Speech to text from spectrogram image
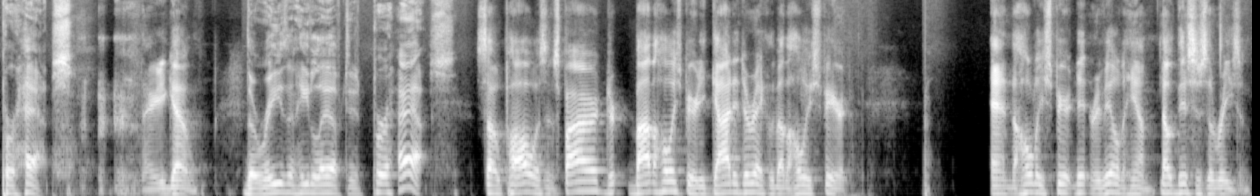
Perhaps. There you go. The reason he left is perhaps. So Paul was inspired by the Holy Spirit. He guided directly by the Holy Spirit. And the Holy Spirit didn't reveal to him, no, this is the reason.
